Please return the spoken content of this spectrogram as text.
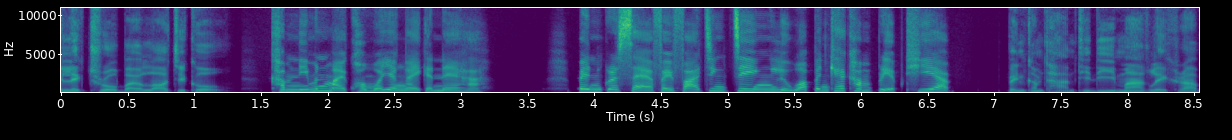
electrobiological คำนี้มันหมายความว่ายังไงกันแน่คะเป็นกระแสไฟฟ้าจริง ๆ หรือว่าเป็นแค่คำเปรียบเทียบ เป็นคำถามที่ดีมากเลยครับ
